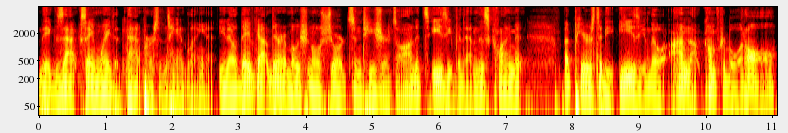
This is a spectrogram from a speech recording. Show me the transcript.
the exact same way that that person's handling it? You know, they've got their emotional shorts and t shirts on. It's easy for them. This climate appears to be easy, though I'm not comfortable at all.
